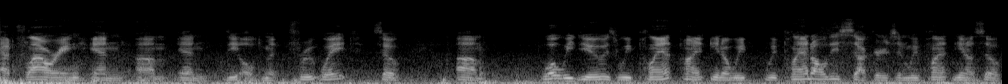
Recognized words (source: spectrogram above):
at flowering and um, and the ultimate fruit weight. So um, what we do is we plant pine you know we we plant all these suckers and we plant you know so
